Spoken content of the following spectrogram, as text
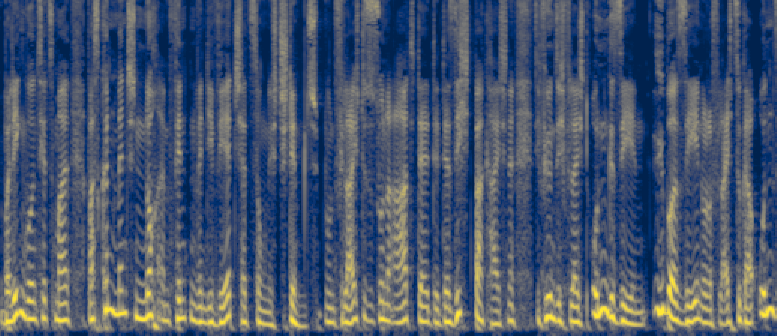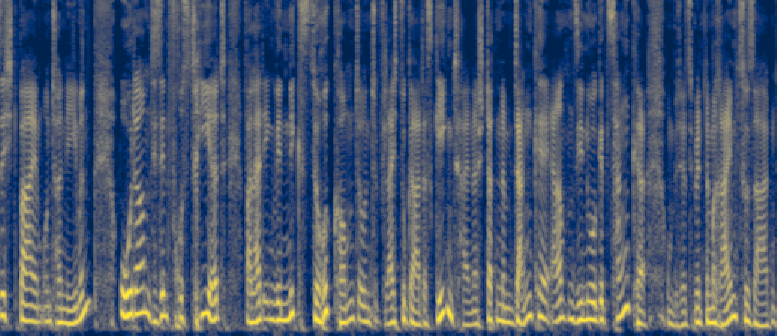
Überlegen wir uns jetzt mal, was können Menschen noch empfinden, wenn die Wertschätzung nicht stimmt? Nun, vielleicht ist es so eine Art der, der, der Sichtbarkeit. Ne? Sie fühlen sich vielleicht ungesehen, übersehen oder vielleicht sogar unsichtbar im Unternehmen. Oder sie sind frustriert, weil halt irgendwie nichts zurückkommt und vielleicht sogar das Gegenteil. Ne? Statt einem Danke ernten sie nur Gezanke, um es jetzt mit einem Reim zu sagen.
